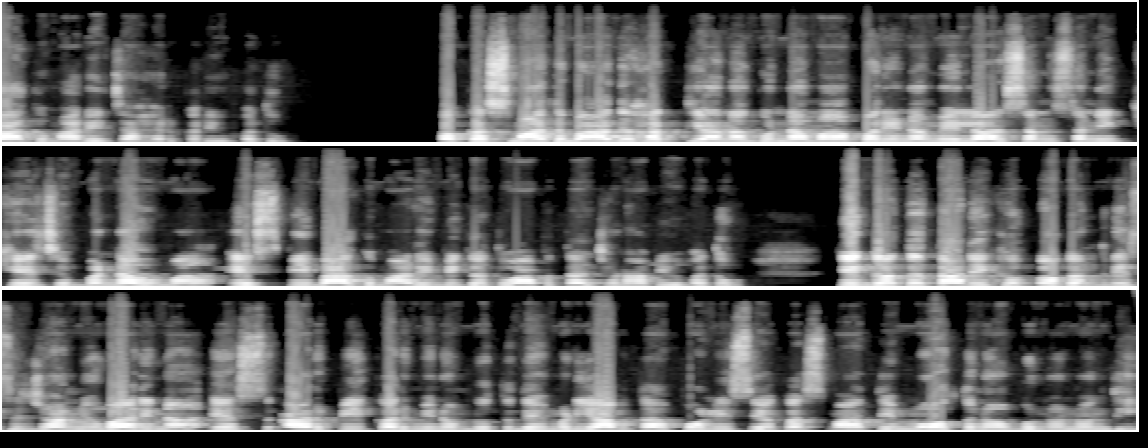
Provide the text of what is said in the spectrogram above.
બાગમારે જાહેર કર્યું હતું. અકસ્માત બાદ હત્યાના ગુનામાં પરિણમેલા સનસનીખેજ બનાવમાં એસપી બાગમારે વિગતો આપતા જણાવ્યું હતું કે ગત તારીખ ઓગણત્રીસ જાન્યુઆરીના એસઆરપી કર્મીનો મૃતદેહ મળી આવતા પોલીસે અકસ્માતે મોતનો ગુનો નોંધી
